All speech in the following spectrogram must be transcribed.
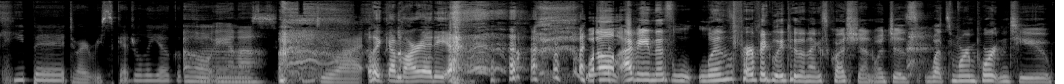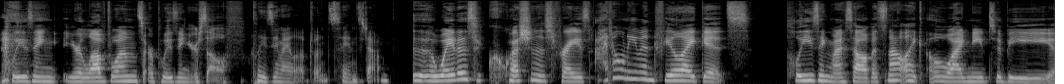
keep it? Do I reschedule the yoga class? Oh, Anna. do I? Like I'm already Well, I mean, this lends perfectly to the next question, which is what's more important to you, pleasing your loved ones or pleasing yourself? Pleasing my loved ones, hands down. The way this question is phrased, I don't even feel like it's pleasing myself. It's not like, oh, I need to be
